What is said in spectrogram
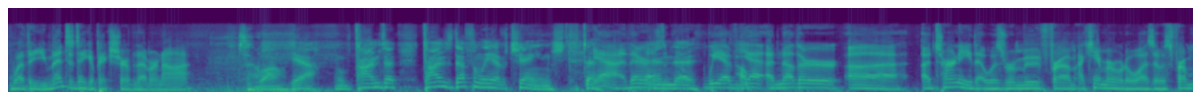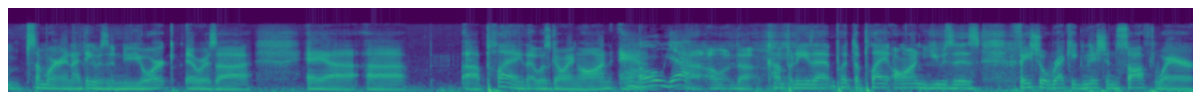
whether you meant to take a picture of them or not. So Wow. Yeah. Well, times have, times definitely have changed. Yeah, there's and uh, we have oh, yet another uh, attorney that was removed from I can't remember what it was. It was from somewhere in I think it was in New York. There was a a. Uh, uh, play that was going on, and Oh, yeah. the, oh, the company that put the play on uses facial recognition software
